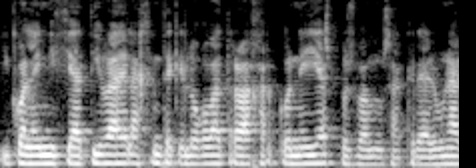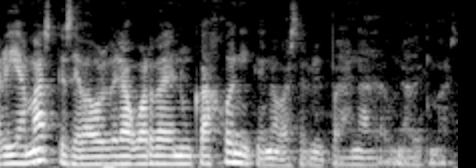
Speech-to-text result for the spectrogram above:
y con la iniciativa de la gente que luego va a trabajar con ellas, pues vamos a crear una guía más que se va a volver a guardar en un cajón y que no va a servir para nada una vez más.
